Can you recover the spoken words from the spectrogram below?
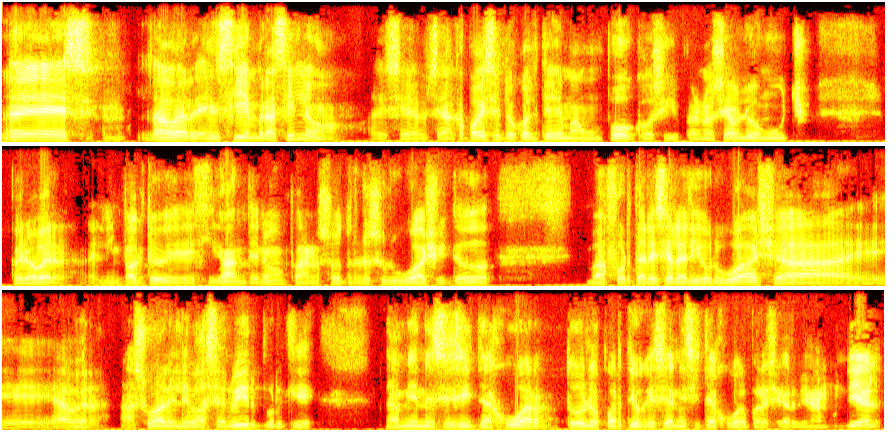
A ver, en sí en Brasil no, Eh, sea, capaz que se tocó el tema un poco, sí, pero no se habló mucho. Pero a ver, el impacto es gigante, ¿no? Para nosotros los uruguayos y todo, va a fortalecer la liga uruguaya, eh, a ver, a Suárez le va a servir porque también necesita jugar, todos los partidos que sea necesita jugar para llegar bien al Mundial.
